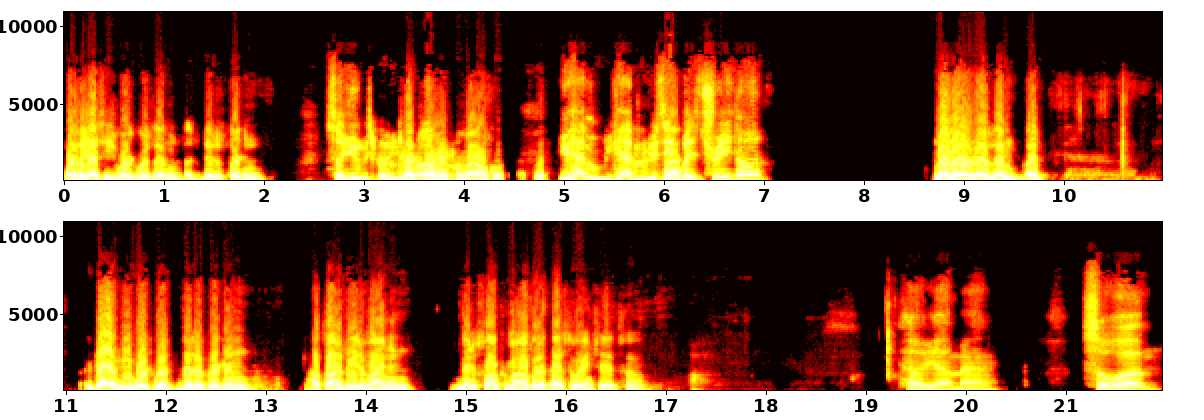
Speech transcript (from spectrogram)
One of the guys he's worked with um did a fucking so you so you uh, for my uncle. you have you have music Huh? with Tree though? No, no, no, um, I, a guy he worked with did a freaking hop on a beat of mine and made a song for my uncle that passed away and shit. So Hell yeah, man. So um,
